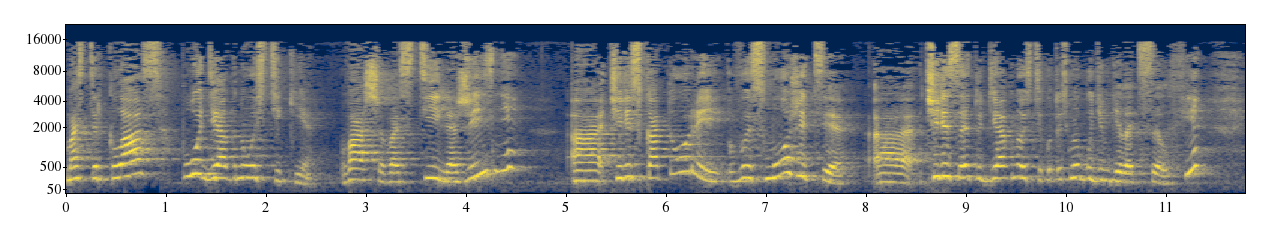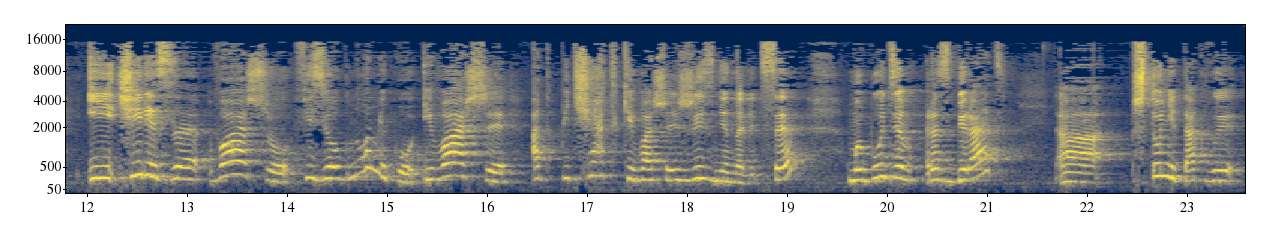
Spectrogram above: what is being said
мастер-класс по диагностике вашего стиля жизни, э, через который вы сможете, через эту диагностику, то есть мы будем делать селфи, и через вашу физиогномику и ваши отпечатки вашей жизни на лице мы будем разбирать, что не так вы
